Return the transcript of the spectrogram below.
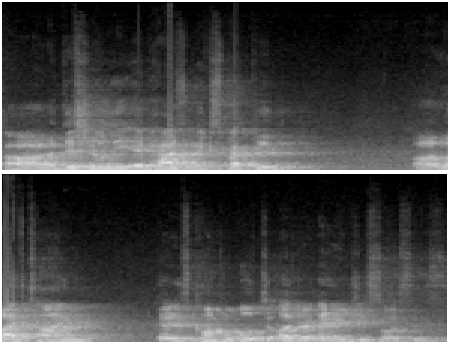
uh, additionally, it has an expected uh, lifetime that is comparable to other energy sources.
